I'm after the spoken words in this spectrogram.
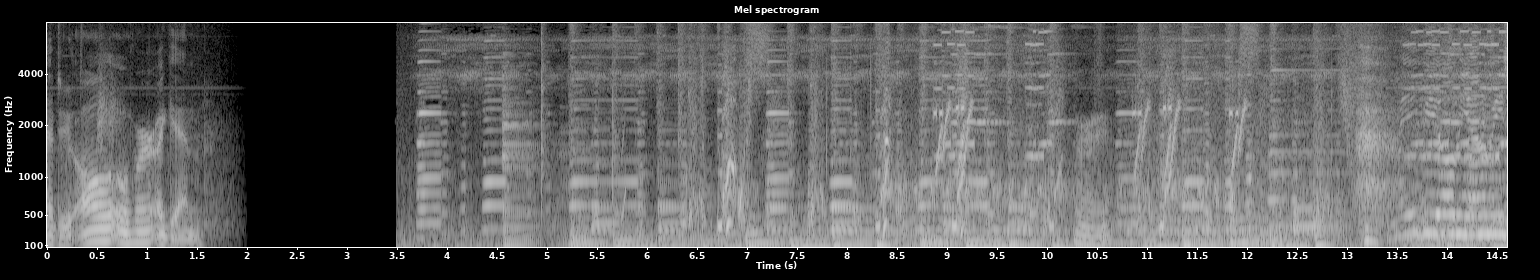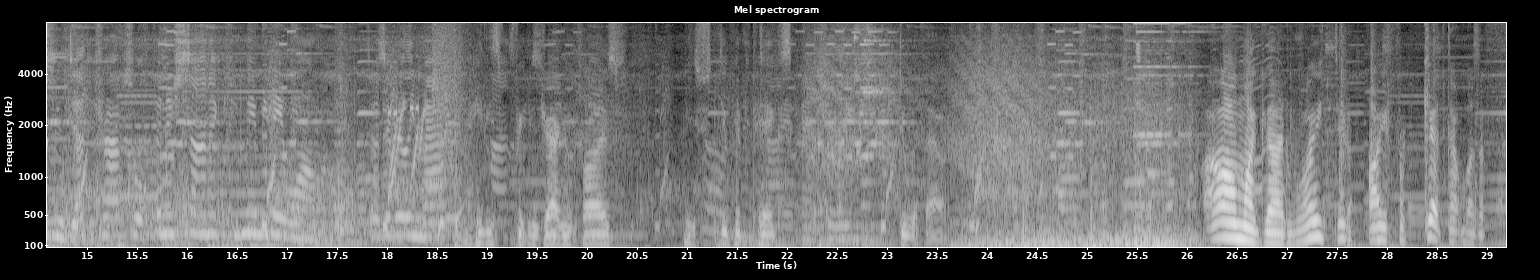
I do all over again. Alright. Maybe all the enemies and death traps will finish Sonic, maybe they won't. Does it really matter? I hate these freaking dragonflies. These stupid pigs. Do without. Oh my god, why did I forget that was a...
